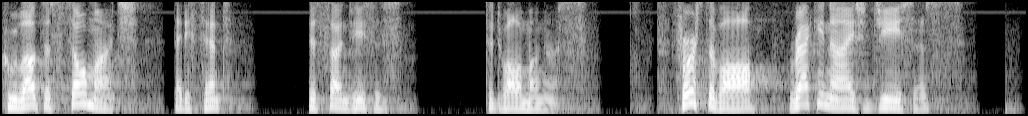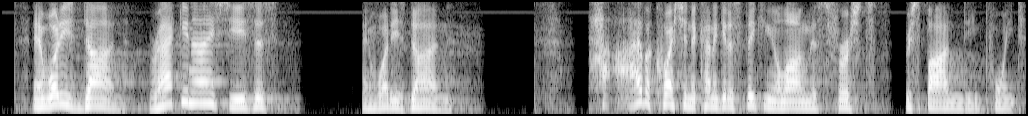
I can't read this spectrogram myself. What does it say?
who loves us so much that he sent his son Jesus to dwell among us. First of all, recognize Jesus and what he's done. Recognize Jesus and what he's done. I have a question to kind of get us thinking along this first responding point.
